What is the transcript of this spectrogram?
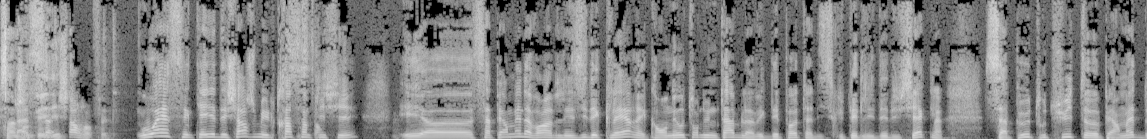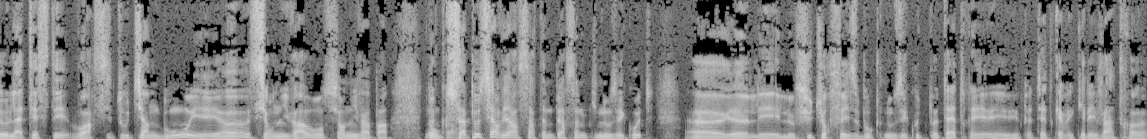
C'est un bah, des charges en fait. Ouais, c'est un cahier des charges mais ultra simplifié et euh, ça permet d'avoir les idées claires et quand on est autour d'une table avec des potes à discuter de l'idée du siècle, ça peut tout de suite euh, permettre de la tester, voir si tout tient debout et euh, si on y va ou si on n'y va pas. Donc ça peut servir à certaines personnes qui nous écoutent. Euh, les, le futur Facebook nous écoute peut-être et, peut-être qu'avec Elevatr, euh,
